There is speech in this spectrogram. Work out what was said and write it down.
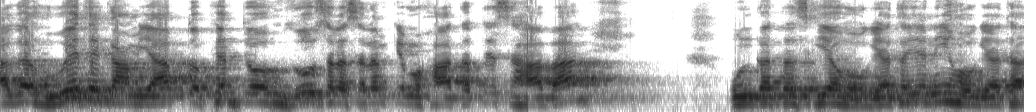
अगर हुए थे कामयाब तो फिर जो हजूर वसल्लम के मुखातब थे, सहाबा उनका तस्किया हो गया था या नहीं हो गया था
